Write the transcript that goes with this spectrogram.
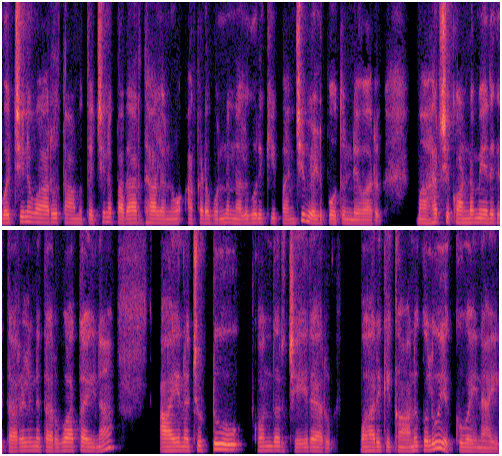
వచ్చిన వారు తాము తెచ్చిన పదార్థాలను అక్కడ ఉన్న నలుగురికి పంచి వెళ్ళిపోతుండేవారు. మహర్షి కొండ మీదకి తరలిన తరువాత అయినా ఆయన చుట్టూ కొందరు చేరారు. వారికి కానుకలు ఎక్కువైనాయి.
